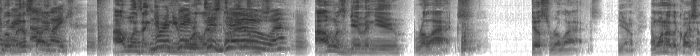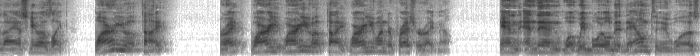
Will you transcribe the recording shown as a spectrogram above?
to the right- list I was items. like, I wasn't giving you more list items. I was giving you relax. Just relax. You know. And one of the questions I asked you, I was like, why are you uptight? Right? Why are you why are you uptight? Why are you under pressure right now? And and then what we boiled it down to was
